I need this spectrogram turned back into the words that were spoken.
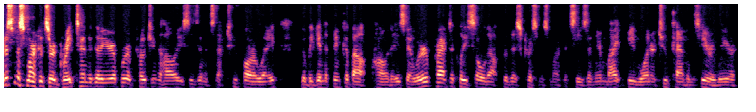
Christmas markets are a great time to go to Europe. We're approaching the holiday season. It's not too far away. You'll begin to think about holidays. Now, we're practically sold out for this Christmas market season. There might be one or two cabins here or there,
